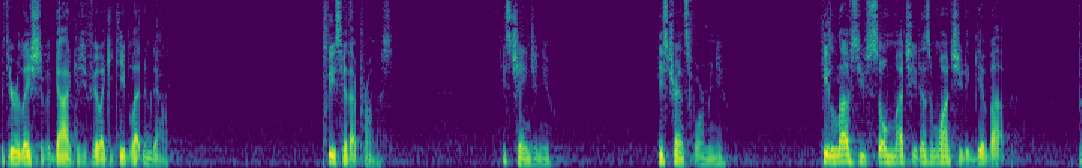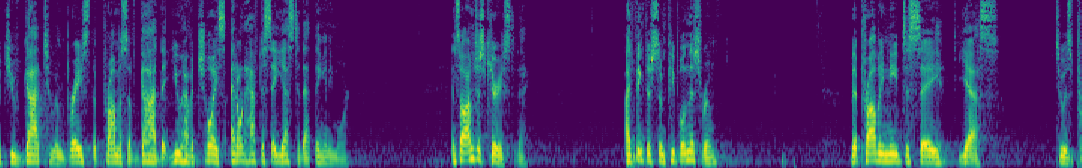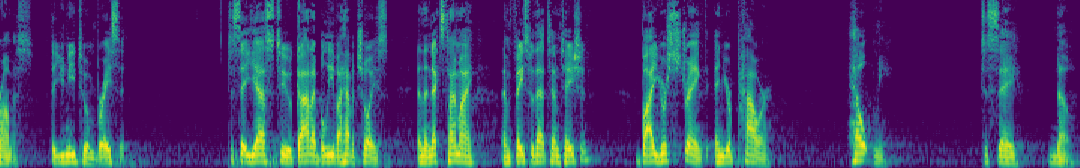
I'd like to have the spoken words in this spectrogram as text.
with your relationship with God because you feel like you keep letting Him down. Please hear that promise. He's changing you, He's transforming you. He loves you so much, He doesn't want you to give up. But you've got to embrace the promise of God that you have a choice. I don't have to say yes to that thing anymore. And so I'm just curious today. I think there's some people in this room that probably need to say yes to his promise that you need to embrace it. To say yes to, God, I believe I have a choice. And the next time I am faced with that temptation, by your strength and your power, help me to say no.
